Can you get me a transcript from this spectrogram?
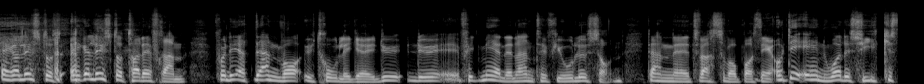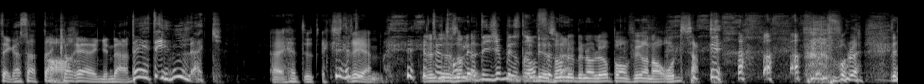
jeg har lyst til, å- jeg har lyst til å ta det frem. Fordi at den var utrolig gøy. Du, du fikk med deg den til Fjolusson, den eh, tversoverpasningen. Og det er noe av det sykeste jeg har sett, den Ah. klareringen der. Det er et innlegg! Er helt ut ekstrem. helt Det- er utrolig at de ikke blir straffet Det er sånn du begynner å lure på om fyren har oddset. Det,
